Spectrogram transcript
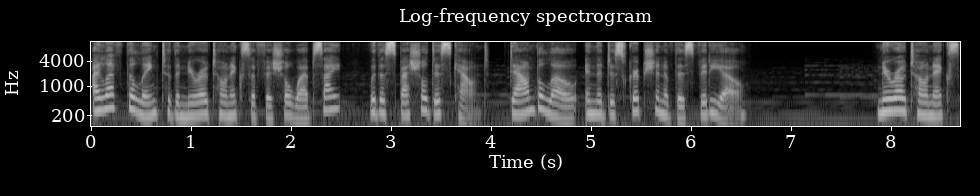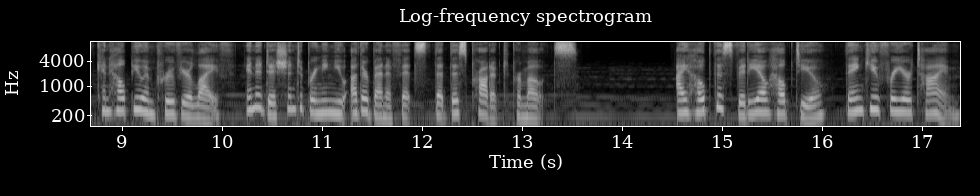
I left the link to the NeuroTonix official website with a special discount, down below in the description of this video. NeuroTonix can help you improve your life, in addition to bringing you other benefits that this product promotes. I hope this video helped you, thank you for your time.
